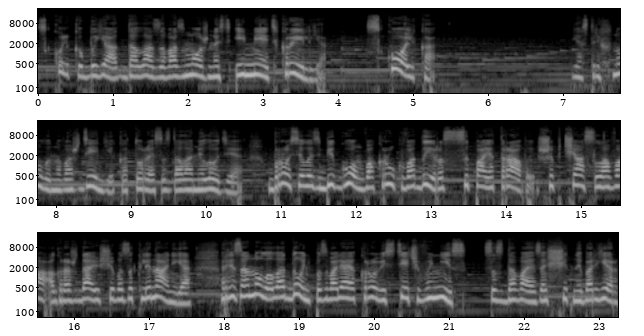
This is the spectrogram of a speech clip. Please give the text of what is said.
Сколько бы я отдала за возможность иметь крылья? Сколько? Я стряхнула наваждение, которое создала мелодия, бросилась бегом вокруг воды, рассыпая травы, шепча слова ограждающего заклинания, резанула ладонь, позволяя крови стечь вниз, создавая защитный барьер.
